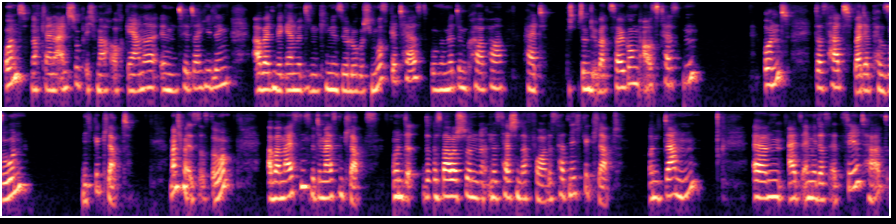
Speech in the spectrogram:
Und noch kleiner Einschub, ich mache auch gerne im Theta Healing, arbeiten wir gerne mit diesem kinesiologischen Muskeltest, wo wir mit dem Körper halt bestimmte Überzeugungen austesten. Und das hat bei der Person nicht geklappt. Manchmal ist das so, aber meistens mit den meisten klappt es. Und das war aber schon eine Session davor. Das hat nicht geklappt. Und dann, ähm, als er mir das erzählt hat,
